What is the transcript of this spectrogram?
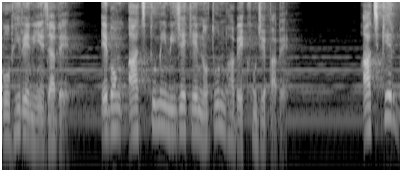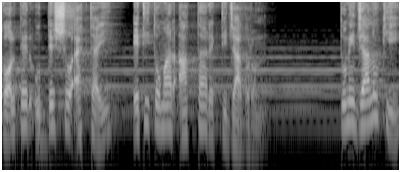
গভীরে নিয়ে যাবে। এবং আজ তুমি নিজেকে নতুনভাবে খুঁজে পাবে। আজকের গল্পের উদ্দেশ্য একটাই, এটি তোমার আত্মার একটি জাগরণ। তুমি জানো কি,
